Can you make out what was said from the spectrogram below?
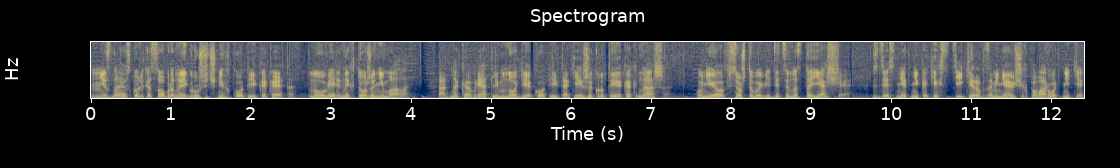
Не знаю, сколько собрано игрушечных копий, как это, но уверен, их тоже немало. Однако вряд ли многие копии такие же крутые, как наша. У нее все, что вы видите, настоящее. Здесь нет никаких стикеров, заменяющих поворотники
